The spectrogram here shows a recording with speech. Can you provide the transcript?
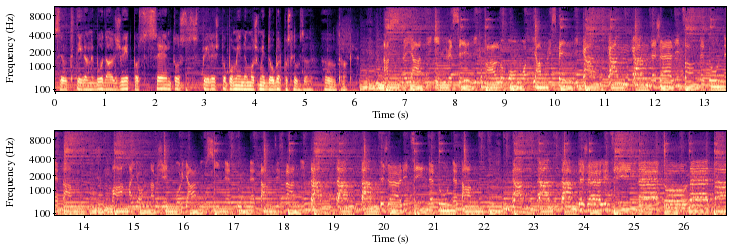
se od tega ne bo dal živeti, pa vse en to speleš, to pomeni, da moraš imeti dober posluh za uh, otroke. Nasmejani in veseli, kmalo bomo tja prispeli, kam, kam, kam. deželico ne tu ne tam. Mahajo nam že dvorjani, vsi ne tu ne tam, zizbrani tam, tam, tam, deželici ne tu ne tam. Tam, tam, tam, deželici ne tu ne tam.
